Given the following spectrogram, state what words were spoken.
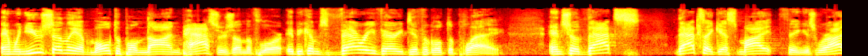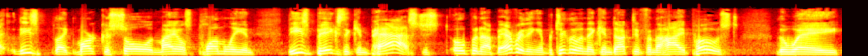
And when you suddenly have multiple non-passers on the floor, it becomes very, very difficult to play. And so that's that's I guess my thing is where I these like Marc Gasol and Miles Plumlee and these bigs that can pass just open up everything, and particularly when they conduct it from the high post the way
